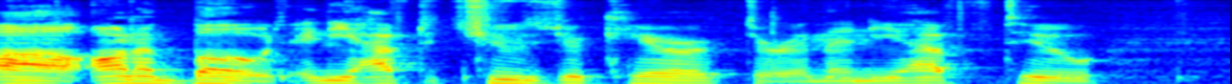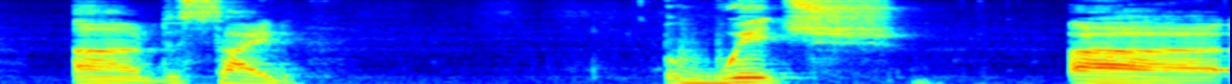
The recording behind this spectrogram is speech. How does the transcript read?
uh, on a boat, and you have to choose your character, and then you have to uh, decide which uh,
